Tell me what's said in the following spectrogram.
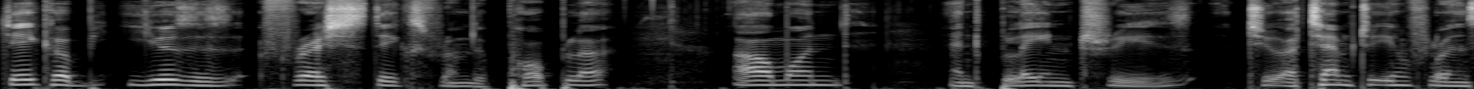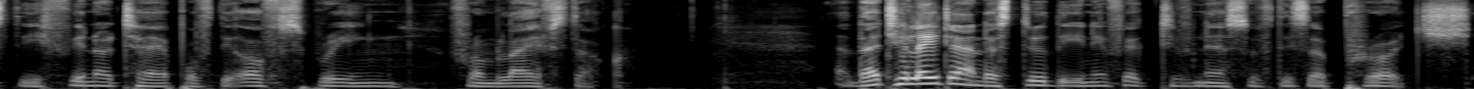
Jacob uses fresh sticks from the poplar, almond, and plane trees to attempt to influence the phenotype of the offspring from livestock. That he later understood the ineffectiveness of this approach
